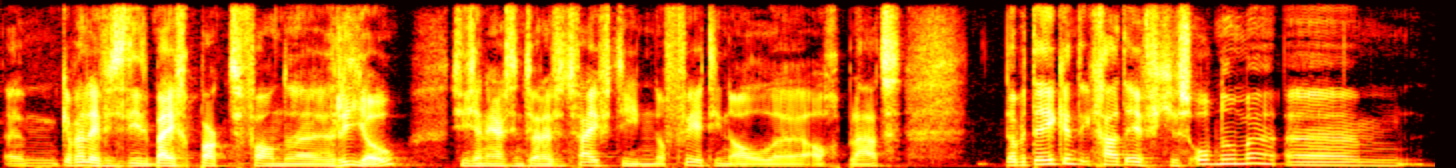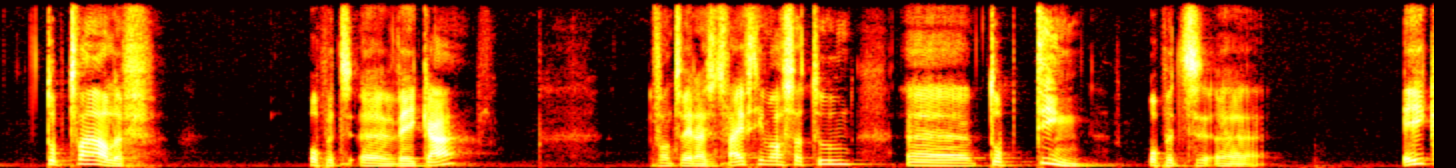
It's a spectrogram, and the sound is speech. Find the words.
Ehm ik heb wel even iets erbij gepakt van eh, Rio. Die zijn ergens in 2015 of 14 al, eh, al geplaatst. Dat betekent, ik ga het eventjes opnoemen, ehm, top 12 op het eh, WK. Van 2015 was dat toen. Eh, top 10 op het EK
